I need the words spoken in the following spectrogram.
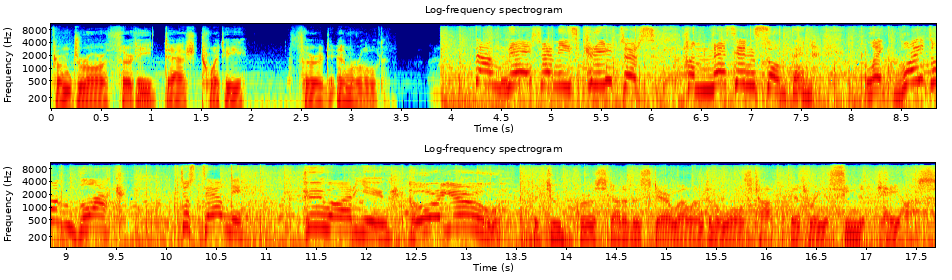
From drawer 30 20, third emerald. Damnation, these creatures! I'm missing something! Like white on black! Just tell me, who are you? Who are you? The two burst out of the stairwell onto the wall's top, entering a scene of chaos.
